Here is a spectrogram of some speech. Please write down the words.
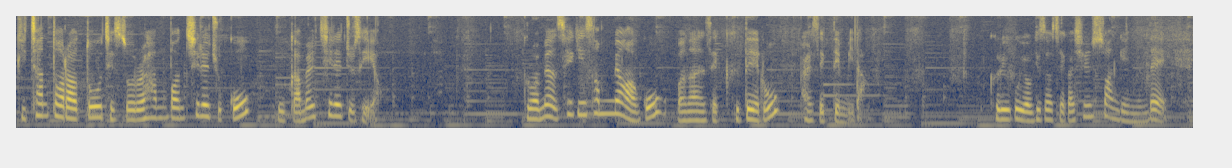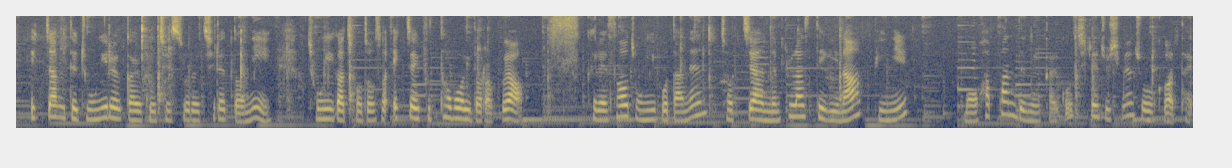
귀찮더라도 젯소를 한번 칠해주고 물감을 칠해주세요. 그러면 색이 선명하고 원하는 색 그대로 발색됩니다. 그리고 여기서 제가 실수한 게 있는데 액자 밑에 종이를 깔고 젯소를 칠했더니 종이가 젖어서 액자에 붙어버리더라고요. 그래서 종이보다는 젖지 않는 플라스틱이나 비닐, 뭐 화판 등을 깔고 칠해주시면 좋을 것 같아요.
